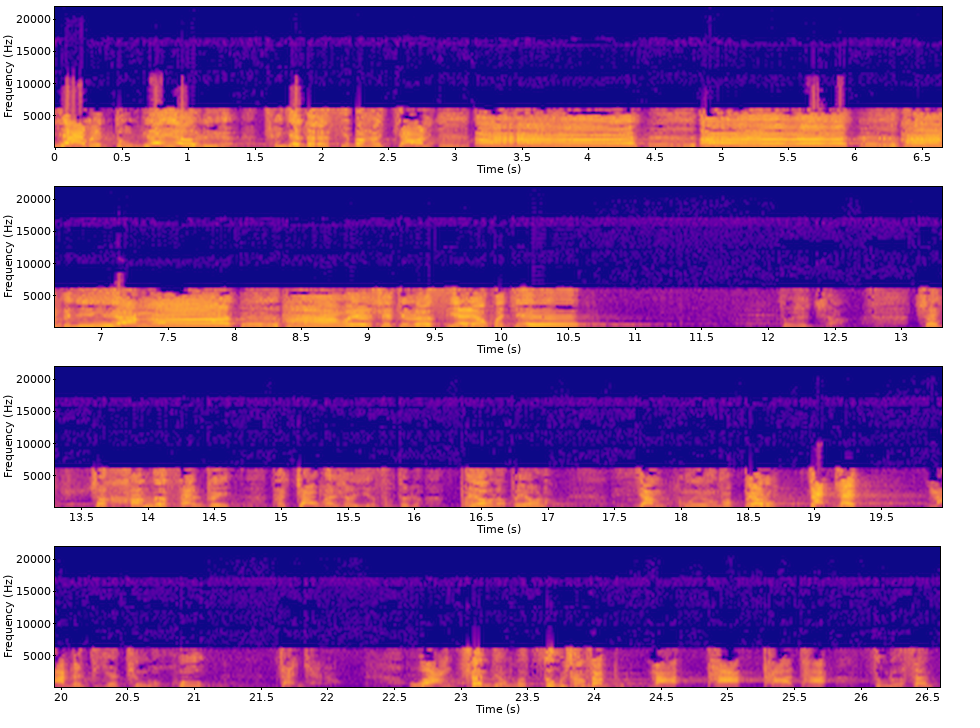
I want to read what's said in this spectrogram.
衙门东边要驴，听见他在西边个叫呢，啊啊啊！跟你一样啊啊！我也是这个谢呀，伙计。都是这，这这行的三锤，他叫唤声意思都是。不要了，不要了！杨宗英说：“不要了，站起来！”马在底下停着，呼，站起来了，往前边我走上三步，马踏踏踏走了三步，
